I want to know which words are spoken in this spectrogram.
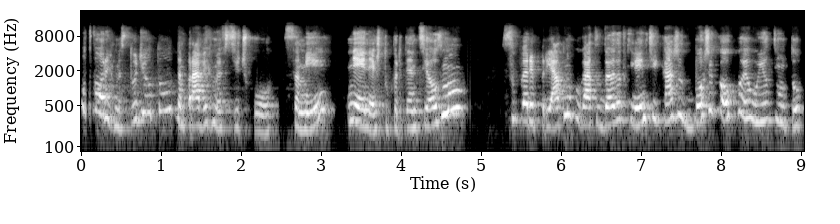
Отворихме студиото, направихме всичко сами. Не е нещо претенциозно. Супер е приятно, когато дойдат клиенти и кажат, Боже, колко е уютно тук.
